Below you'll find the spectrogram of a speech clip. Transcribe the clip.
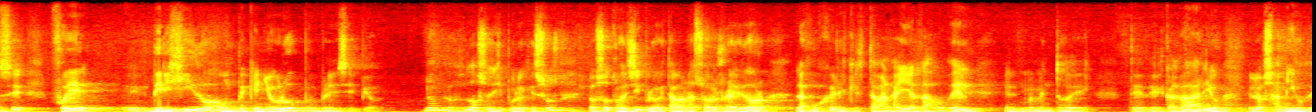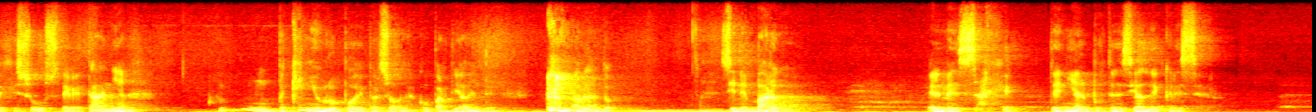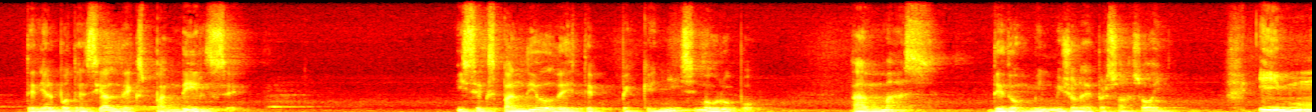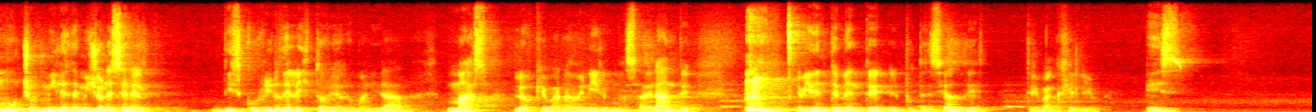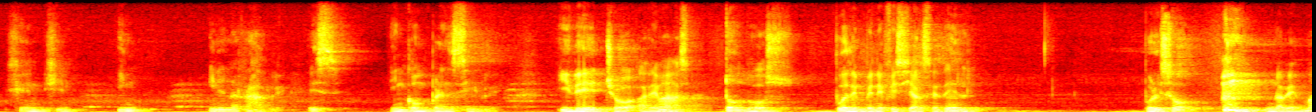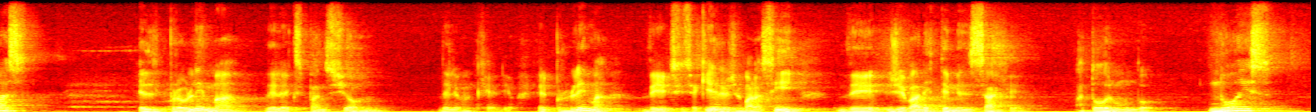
fue eh, dirigido a un pequeño grupo en principio. ¿No? Los dos discípulos de Jesús, los otros discípulos que estaban a su alrededor, las mujeres que estaban ahí al lado de él en el momento del Calvario, los amigos de Jesús, de Betania, un pequeño grupo de personas compartidamente hablando. Sin embargo, el mensaje tenía el potencial de crecer, tenía el potencial de expandirse. Y se expandió de este pequeñísimo grupo a más de 2 mil millones de personas hoy. Y muchos miles de millones en el discurrir de la historia de la humanidad, más los que van a venir más adelante. Evidentemente, el potencial de este Evangelio es inenarrable, es incomprensible. Y de hecho, además, todos pueden beneficiarse de él. Por eso, una vez más, el problema de la expansión del Evangelio, el problema de, si se quiere llamar así, de llevar este mensaje a todo el mundo, no es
